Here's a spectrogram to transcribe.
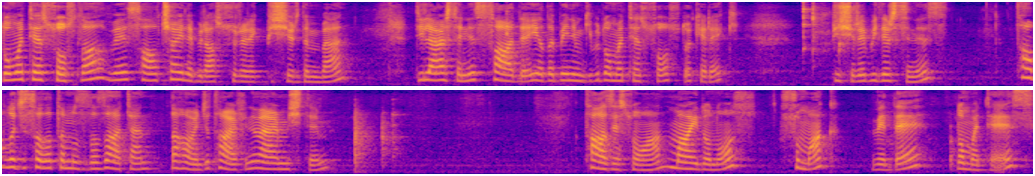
Domates sosla ve salça ile biraz sürerek pişirdim ben. Dilerseniz sade ya da benim gibi domates sos dökerek pişirebilirsiniz. Tablacı salatamızda zaten daha önce tarifini vermiştim. Taze soğan, maydanoz, sumak ve de domates.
